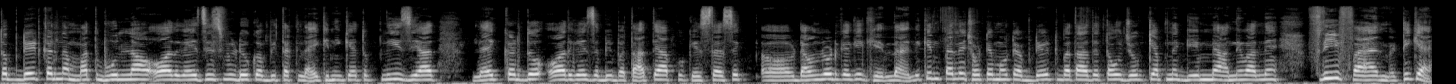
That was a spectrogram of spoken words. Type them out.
तो अपडेट करना मत भूलना। और गए इस वीडियो को अभी तक लाइक नहीं किया तो प्लीज़ यार लाइक कर दो। और गए अभी बताते हैं आपको किस तरह से डाउनलोड करके खेलना है। लेकिन पहले छोटे मोटे अपडेट बता देता हूँ, जो कि अपने गेम में आने वाले हैं फ्री फायर में, ठीक है?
